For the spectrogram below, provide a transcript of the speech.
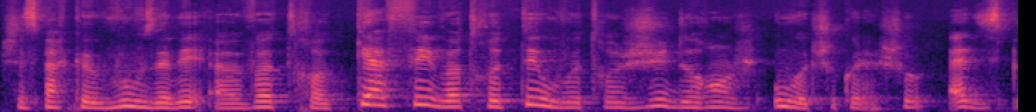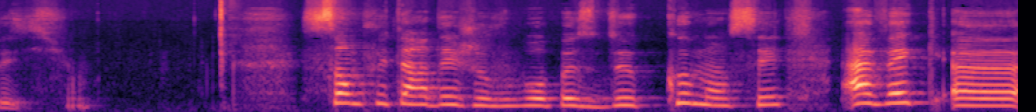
J'espère que vous, vous avez euh, votre café, votre thé ou votre jus d'orange ou votre chocolat chaud à disposition. Sans plus tarder, je vous propose de commencer avec, euh,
